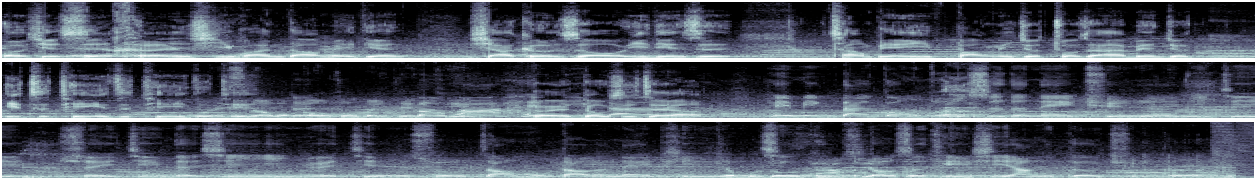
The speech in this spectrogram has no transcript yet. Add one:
而且是很喜欢到每天下课的时候，一定是唱片一放，你就坐在那边就一直听，一直听，一直听我也是啊，。我高中每天包括黑对名单都是这样黑名单工作室的那一群人，以及水晶的新音乐节所招募到的那一批人其实他们都是听西洋歌曲的。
